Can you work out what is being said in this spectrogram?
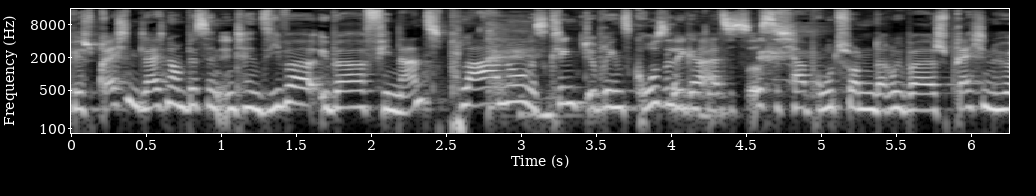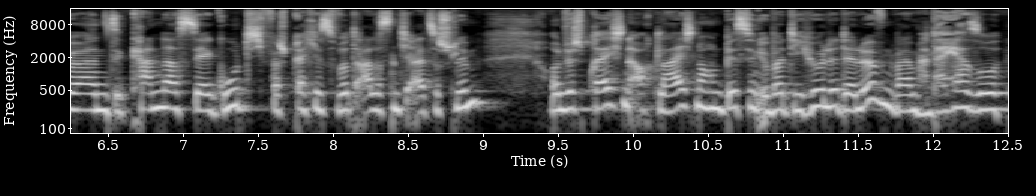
Wir sprechen gleich noch ein bisschen intensiver über Finanzplanung. Es klingt übrigens gruseliger, als es ist. Ich habe Ruth schon darüber sprechen hören. Sie kann das sehr gut. Ich verspreche, es wird alles nicht allzu schlimm. Und wir sprechen auch gleich noch ein bisschen über die Höhle der Löwen, weil man da ja so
